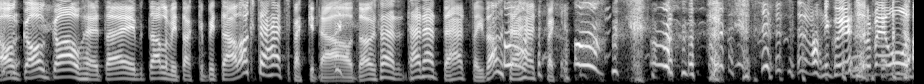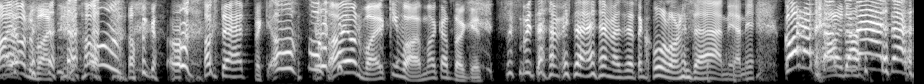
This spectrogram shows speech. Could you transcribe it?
On, on kauheita, ei talvitakki pitää olla. Onko tämä hatchback tämä auto? Onko tämä, tämä näyttää hatchback. Onko tämä hatchback? Se vaan niinku yhdessä rupeaa uutta. Ai on vai? Onko, onko tämä hatchback? Oh, oh, ai on vai? Kiva, mä katsoinkin. Sun pitää mitä enemmän sieltä kuuluu niitä ääniä, niin korottaa sun ääntä!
